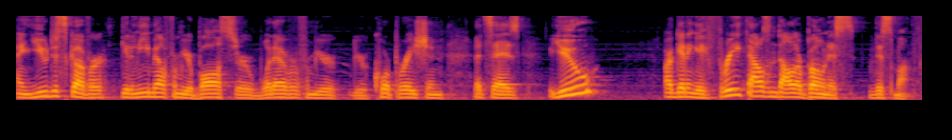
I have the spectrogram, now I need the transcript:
and you discover, get an email from your boss or whatever from your, your corporation that says, you are getting a $3,000 bonus this month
